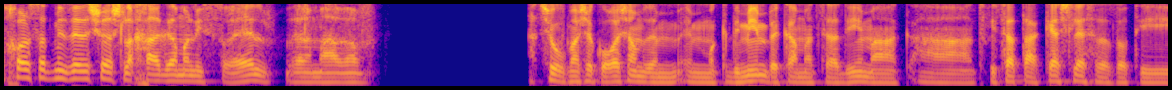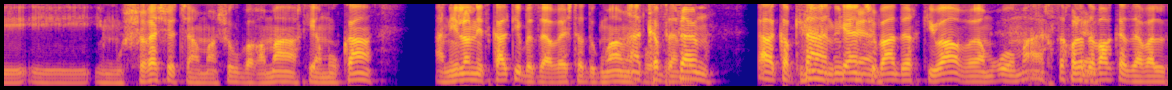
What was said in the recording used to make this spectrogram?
יכול לעשות מזה איזושהי השלכה גם על ישראל ועל המערב? אז שוב, מה שקורה שם זה הם, מקדימים בכמה צעדים, התפיסת הקשלס הזאת היא, היא, היא מושרשת שם, שוב ברמה הכי עמוקה. אני לא נתקלתי בזה, אבל יש את הדוגמה המפורסמת. הקבצן. הקבצן, כן, כן, שבא דרך QR ואמרו, מה, איך זה יכול להיות כן. דבר כזה, אבל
